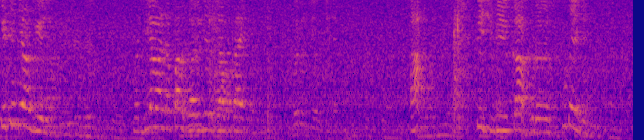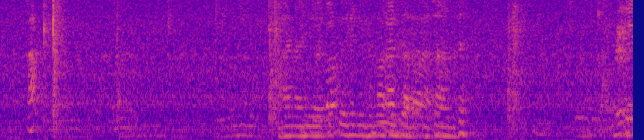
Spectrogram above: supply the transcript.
किती देव गेले? मग देवाच्या पावसाळी दिवसात काय? बरंच देव हा? पिशवी कापडं कुठे गेले? हा? नाही नाही फक्त हे झालं. छान. लेणे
